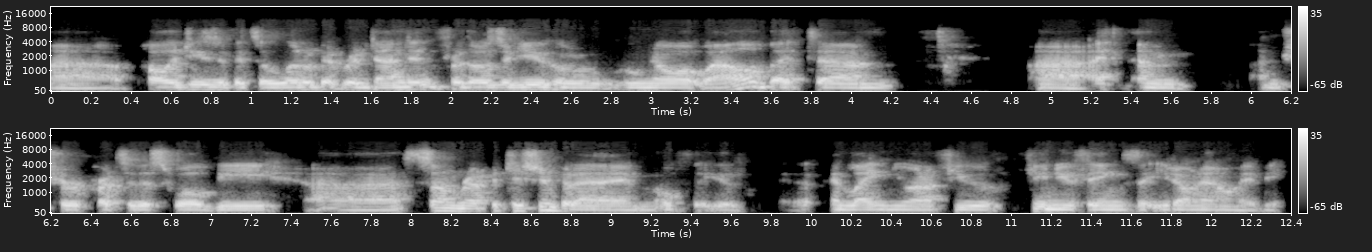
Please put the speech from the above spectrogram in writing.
uh, apologies if it's a little bit redundant for those of you who, who know it well, but um, uh, I, am I'm sure parts of this will be uh, some repetition, but I'm hopefully enlighten you on a few few new things that you don't know maybe.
